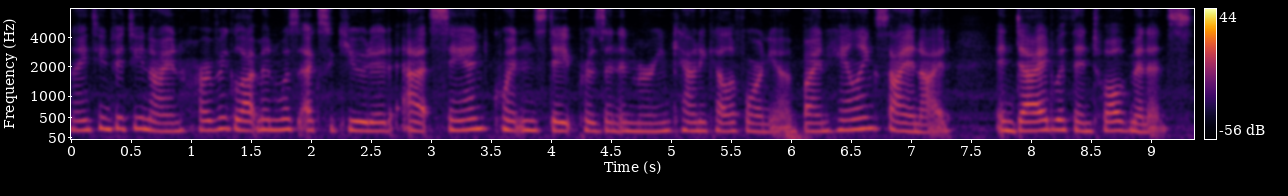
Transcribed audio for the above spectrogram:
1959, Harvey Glatman was executed at San Quentin State Prison in Marin County, California, by inhaling cyanide and died within 12 minutes.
